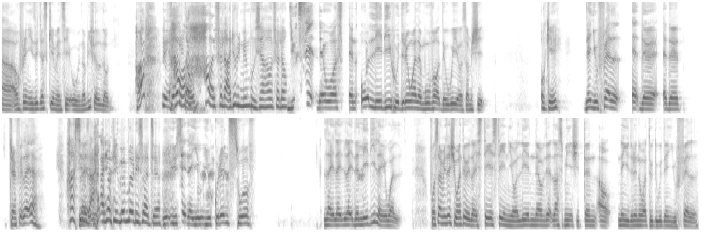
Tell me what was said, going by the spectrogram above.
uh, our friend Izu just came and said, oh Nabil fell down. Huh? Wait, fell how, down? how I fell out? I don't remember yeah, how I fell out. You said there was an old lady who didn't want to move out the way or some shit. Okay. Then you fell at the at the traffic light. Yeah. Huh, serious? Like- I, I don't remember this one, yeah. You, you said that you, you couldn't swerve. Like like like the lady like what? For some reason she wanted to like stay stay in your lane. Then after that last minute she turned out. Then you didn't know what to do. Then you fell.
